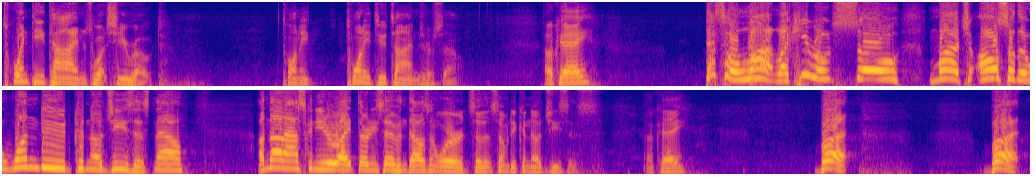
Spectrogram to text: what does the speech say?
20 times what she wrote. 20 22 times or so. Okay? That's a lot. Like he wrote so much also that one dude could know Jesus. Now, I'm not asking you to write 37,000 words so that somebody can know Jesus. Okay? But but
